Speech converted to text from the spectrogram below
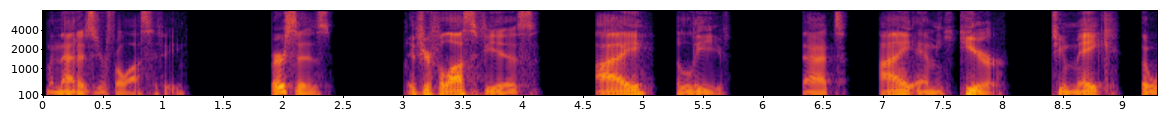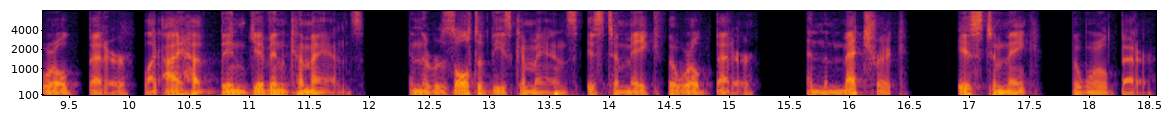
when that is your philosophy? Versus if your philosophy is, I believe that I am here to make the world better, like I have been given commands, and the result of these commands is to make the world better, and the metric is to make the world better.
